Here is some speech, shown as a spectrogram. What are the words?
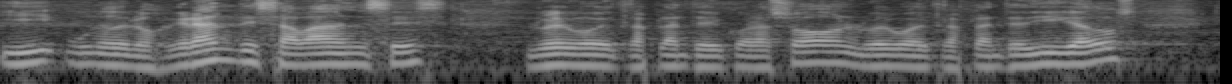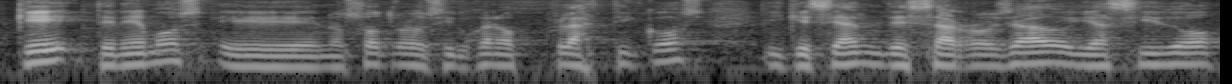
y uno de los grandes avances luego del trasplante de corazón, luego del trasplante de hígados, que tenemos eh, nosotros los cirujanos plásticos y que se han desarrollado y ha sido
